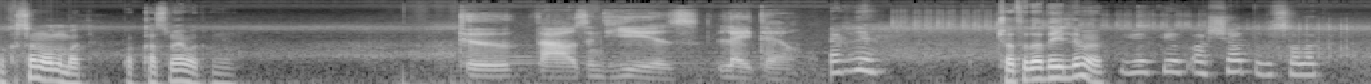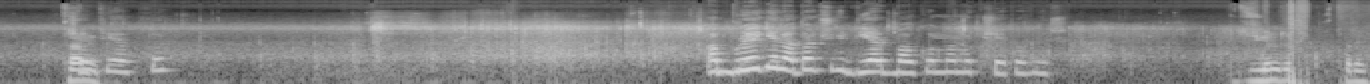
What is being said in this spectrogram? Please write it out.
Baksana oğlum bak. Bak kasmaya bak. ama. 2000 years later. Nerede? Çatıda değil değil mi? Yok yok aşağı atladı salak. Tamam. Çatıya attı. Abi buraya gel adam çünkü diğer balkondan da bir şey yapabilir. Düzgün dur. Kurtarayım.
